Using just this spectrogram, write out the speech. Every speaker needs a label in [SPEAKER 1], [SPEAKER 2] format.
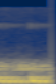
[SPEAKER 1] This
